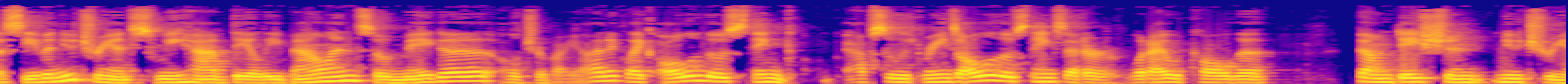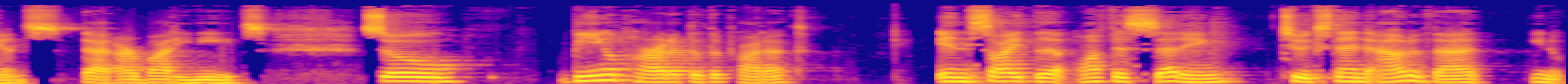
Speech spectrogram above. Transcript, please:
Aceva nutrients. We have Daily Balance, Omega, Ultrabiotic, like all of those things, Absolute Greens, all of those things that are what I would call the foundation nutrients that our body needs. So, being a product of the product inside the office setting to extend out of that, you know,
